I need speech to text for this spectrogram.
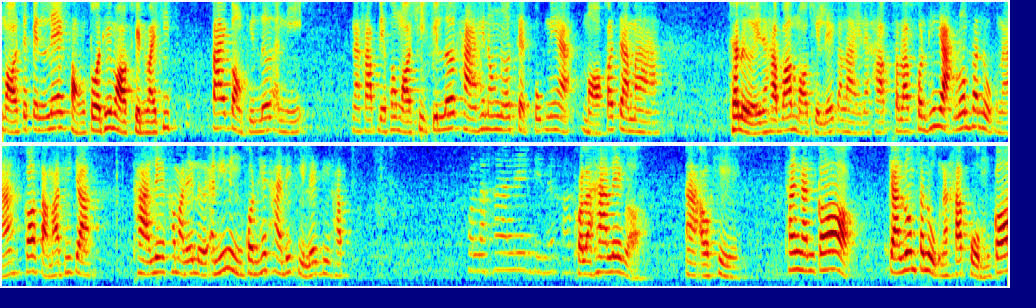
หมอจะเป็นเลข 2 ตัวที่หมอเขียนไว้ที่ใต้กล่องฟิลเลอร์อันนี้นะครับเดี๋ยวพอหมอฉีดฟิลเลอร์คางให้น้องเนิร์ดเสร็จปุ๊บเนี่ยหมอก็จะมาเฉลยนะครับว่าหมอเขียนเลขอะไรนะครับสำหรับคนที่อยากร่วมสนุกนะ ก็สามารถที่จะ ทายเลขเข้ามาได้เลย อันนี้หนึ่งคนให้ทายได้กี่เลขดีครับ คนละห้าเลขดีไหมคะ คนละห้าเลขเหรอ อ่าโอเค ถ้างั้นก็การร่วมสนุกนะครับผมก็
